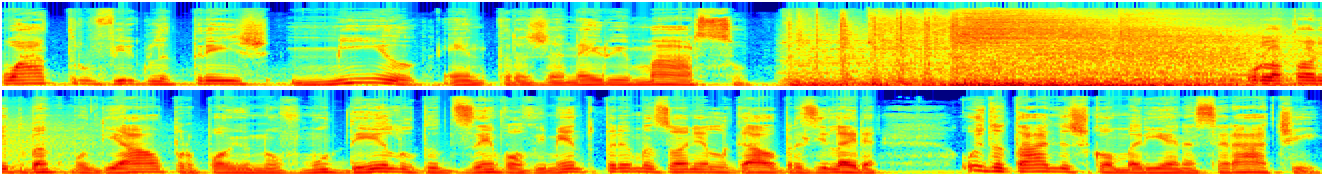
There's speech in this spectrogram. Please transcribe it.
4,3 mil entre janeiro e março. O relatório do Banco Mundial propõe um novo modelo de desenvolvimento para a Amazônia Legal brasileira. Os detalhes com Mariana Serati.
